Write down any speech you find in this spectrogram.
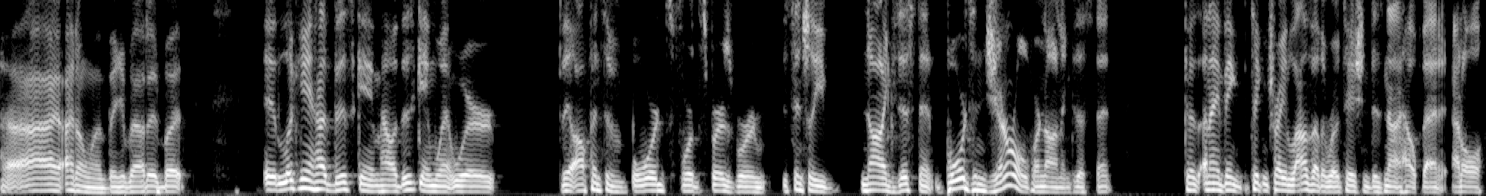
I I don't want to think about it, but it, looking at how this game, how this game went, where the offensive boards for the Spurs were essentially non-existent. Boards in general were non-existent. Because, and I think taking Trey Lyles out of the rotation does not help that at all.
